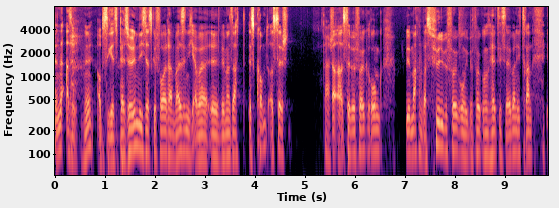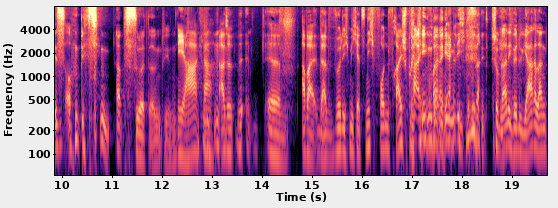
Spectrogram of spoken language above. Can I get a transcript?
ne, also, ne, ob sie jetzt persönlich das gefordert haben, weiß ich nicht, aber äh, wenn man sagt, es kommt aus der, aus der Bevölkerung, wir machen was für die Bevölkerung, die Bevölkerung hält sich selber nicht dran, ist es auch ein bisschen absurd irgendwie. Ne? Ja, klar. Also, äh, aber da würde ich mich jetzt nicht von freisprechen, Nein, nein. ehrlich gesagt. Schon gar nicht, wenn du jahrelang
